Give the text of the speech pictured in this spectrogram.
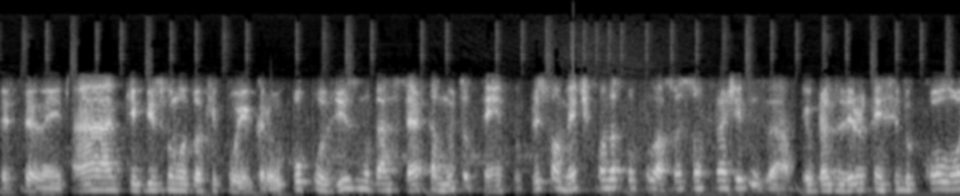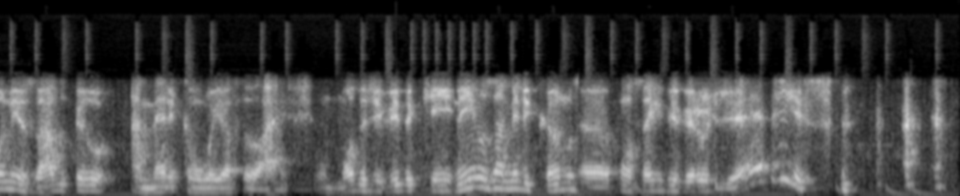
Excelente. A Kebisman mandou aqui pro Ícaro. O populismo dá certo há muito tempo, principalmente quando as populações são fragilizadas. E o brasileiro tem sido colonizado pelo American Way of Life, um modo de vida que nem os americanos uh, conseguem viver hoje dia. É bem isso.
